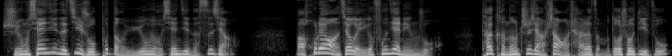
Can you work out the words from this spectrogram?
使用先进的技术不等于拥有先进的思想。把互联网交给一个封建领主，他可能只想上网查查怎么多收地租。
